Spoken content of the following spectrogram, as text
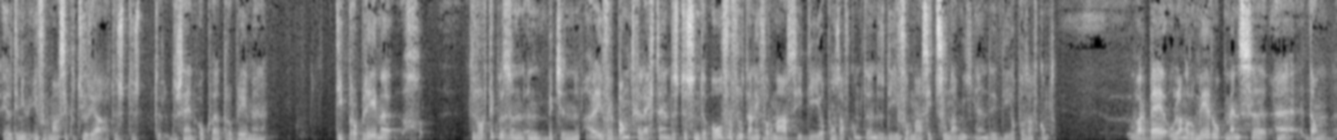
Heel die nieuwe informatiecultuur, ja, dus, dus er, zijn ook wel problemen. Hè. Die problemen, er wordt ik wel een, een beetje in verband gelegd. Hè, dus tussen de overvloed aan informatie die op ons afkomt, hè, dus die informatie-tsunami hè, die, die op ons afkomt waarbij hoe langer hoe meer ook mensen hè, dan uh,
